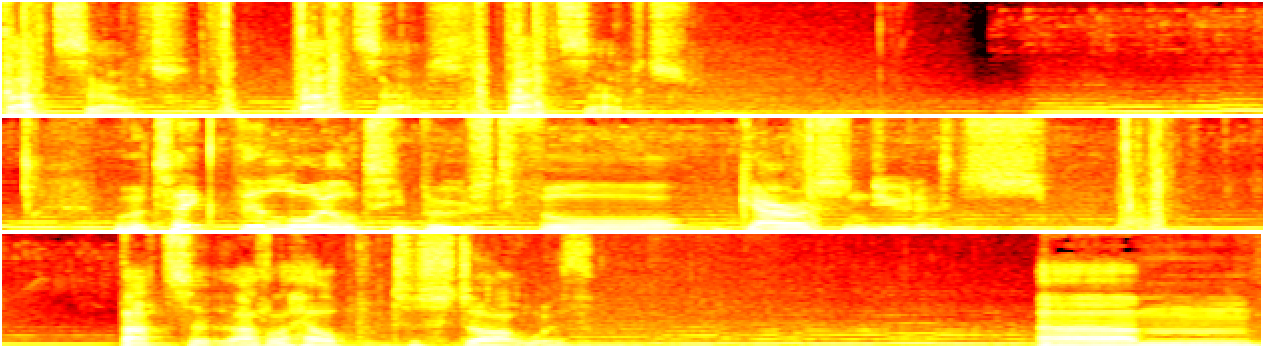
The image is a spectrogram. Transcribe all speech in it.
That's out. That's out. That's out. We'll take the loyalty boost for garrisoned units. That's that'll help to start with. Um,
